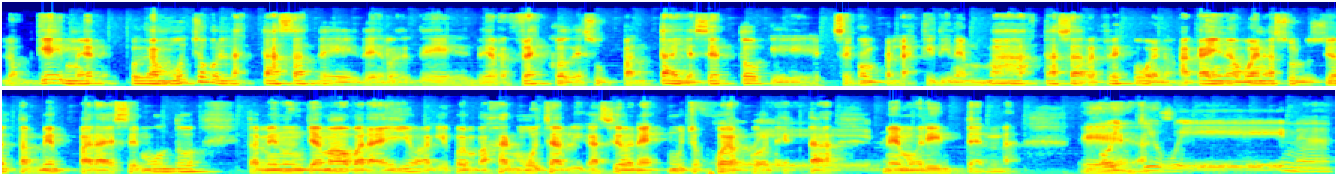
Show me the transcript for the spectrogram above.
Los gamers juegan mucho con las tasas de, de, refresco de sus pantallas, ¿cierto? Que se compran las que tienen más tasa de refresco. Bueno, acá hay una buena solución también para ese mundo, también un llamado para ellos a que pueden bajar muchas aplicaciones, muchos juegos con esta memoria interna. Eh, qué buena!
